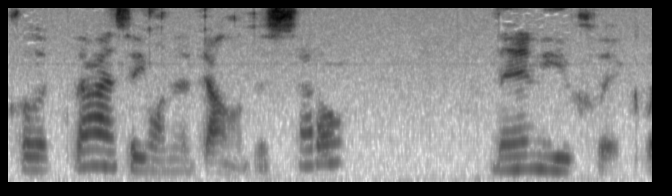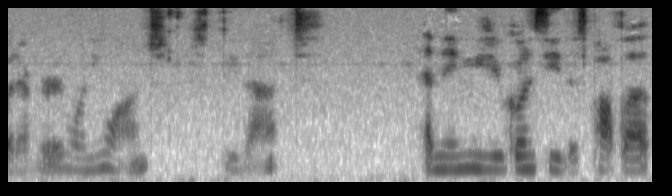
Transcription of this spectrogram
click that and say you want to download this settle. Then you click whatever one you want. Just do that. And then you're going to see this pop up.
